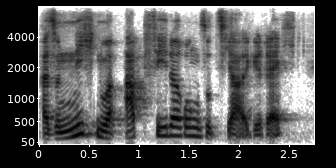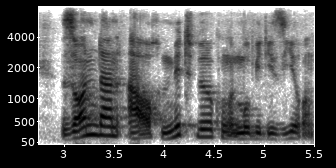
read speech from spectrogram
Also nicht nur Abfederung sozial gerecht, sondern auch Mitwirkung und Mobilisierung.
